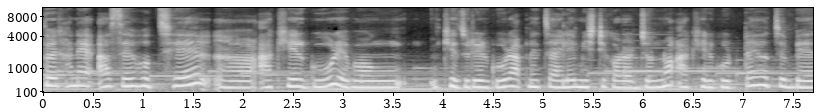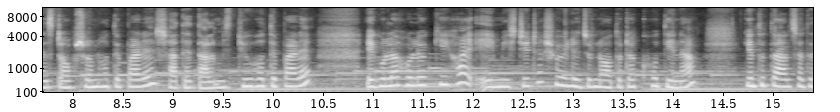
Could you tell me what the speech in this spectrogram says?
তো এখানে আছে হচ্ছে আখের গুড় এবং খেজুরের গুড়। আপনি চাইলে মিষ্টি করার জন্য আখের গুড়টাই হচ্ছে বেস্ট অপশন হতে পারে, সাথে তাল মিষ্টিও হতে পারে। এগুলা হলেও কি হয়, এই মিষ্টিটা শরীরের জন্য অতটা ক্ষতি না। কিন্তু তার সাথে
